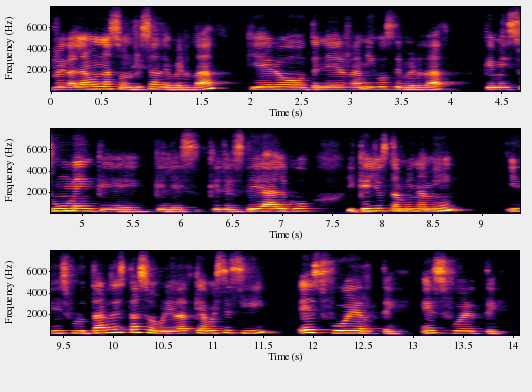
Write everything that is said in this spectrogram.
regalar una sonrisa de verdad, quiero tener amigos de verdad que me sumen, que, que, les, que les dé algo y que ellos también a mí, y disfrutar de esta sobriedad que a veces sí es fuerte, es fuerte,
